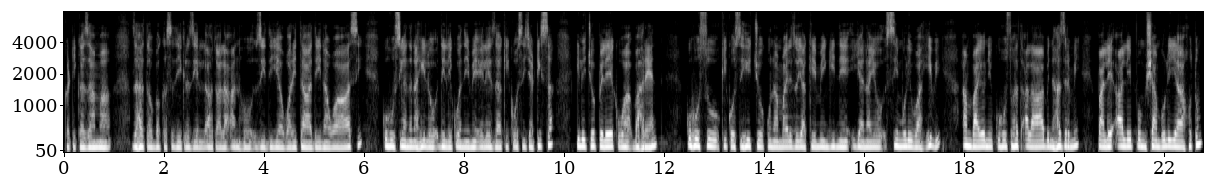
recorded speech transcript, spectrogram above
Katika za hata abubakr sidik raziallahu taala anhu zidi ya waritadi na waasi. Kuhusiana na hilo nilikuwa nimeeleza kikosi cha tisa kilichopelekwa bahrein kuhusu kikosi hicho kuna maelezo yake mengine yanayosimuliwa hivi ambayo ni kuhusu hat ala bin hazrmi pale alipomshambulia hutum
